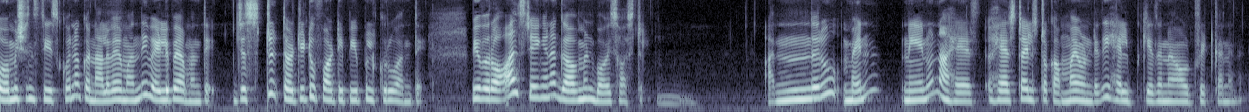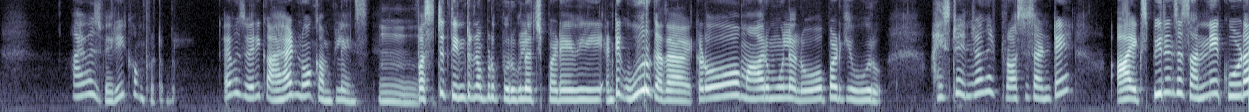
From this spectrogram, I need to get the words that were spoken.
పర్మిషన్స్ తీసుకొని ఒక నలభై మంది వెళ్ళిపోయాం అంతే. Just thirty to forty people crew అంతే. Were all staying in a government boys hostel అందరూ మెన్ నేను నా హెయిర్ హెయిర్ స్టైలిస్ట్ ఒక అమ్మాయి ఉండేది హెల్ప్కి ఏదైనా అవుట్ఫిట్ కానీ. I was very comfortable I was very I had no complaints first తింటున్నప్పుడు పురుగులు వచ్చి పడేవి. అంటే ఊరు కదా ఎక్కడో మారుమూల లోపలికి ఊరు. I to enjoy that process అంటే ఆ ఎక్స్పీరియన్సెస్ అన్నీ కూడా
